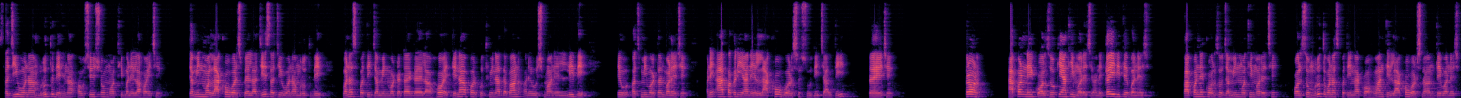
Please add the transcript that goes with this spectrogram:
સજીવોના મૃતદેહના અવશેષોમાંથી બનેલા હોય છે. જમીનમાં લાખો વર્ષ પહેલાં જે સજીવોના મૃતદેહ વનસ્પતિ જમીનમાં દટાઈ ગયેલા હોય તેના પર પૃથ્વીના દબાણ અને ઉષ્માને લીધે તે અશ્મિ બળતણ બને છે. અને આ પ્રક્રિયાને લાખો વર્ષ સુધી ચાલતી રહે છે. ત્રણ, આપણને કોલસો ક્યાંથી મળે છે અને કઈ રીતે બને છે? તો આપણને કોલસો જમીનમાંથી મળે છે. કોલસો મૃત વનસ્પતિના કોહવાનથી લાખો વર્ષના અંતે બને છે.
